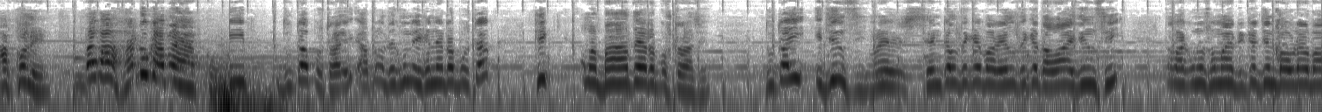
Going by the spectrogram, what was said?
आप खोले তবে আর হাঁটু কাঁপে आपको এই দুটা পোস্টার আপনারা দেখুন এখানে একটা পোস্টার ঠিক আমার বাঁ হাতে একটা পোস্টার আছে দুটাই এজেন্সি মানে সেন্ট্রাল থেকে বা রেল থেকে দেওয়া এজেন্সি তারা কোনো সময় ডিটারজেন্ট পাউডার বা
